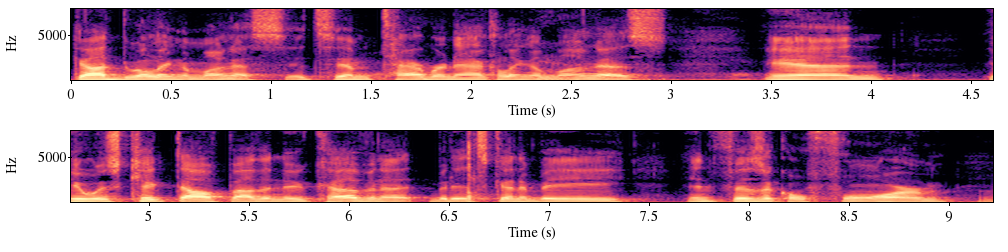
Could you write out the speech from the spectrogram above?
God dwelling among us. It's Him tabernacling yeah. among us, and it was kicked off by the new covenant, but it's going to be in physical form hmm.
